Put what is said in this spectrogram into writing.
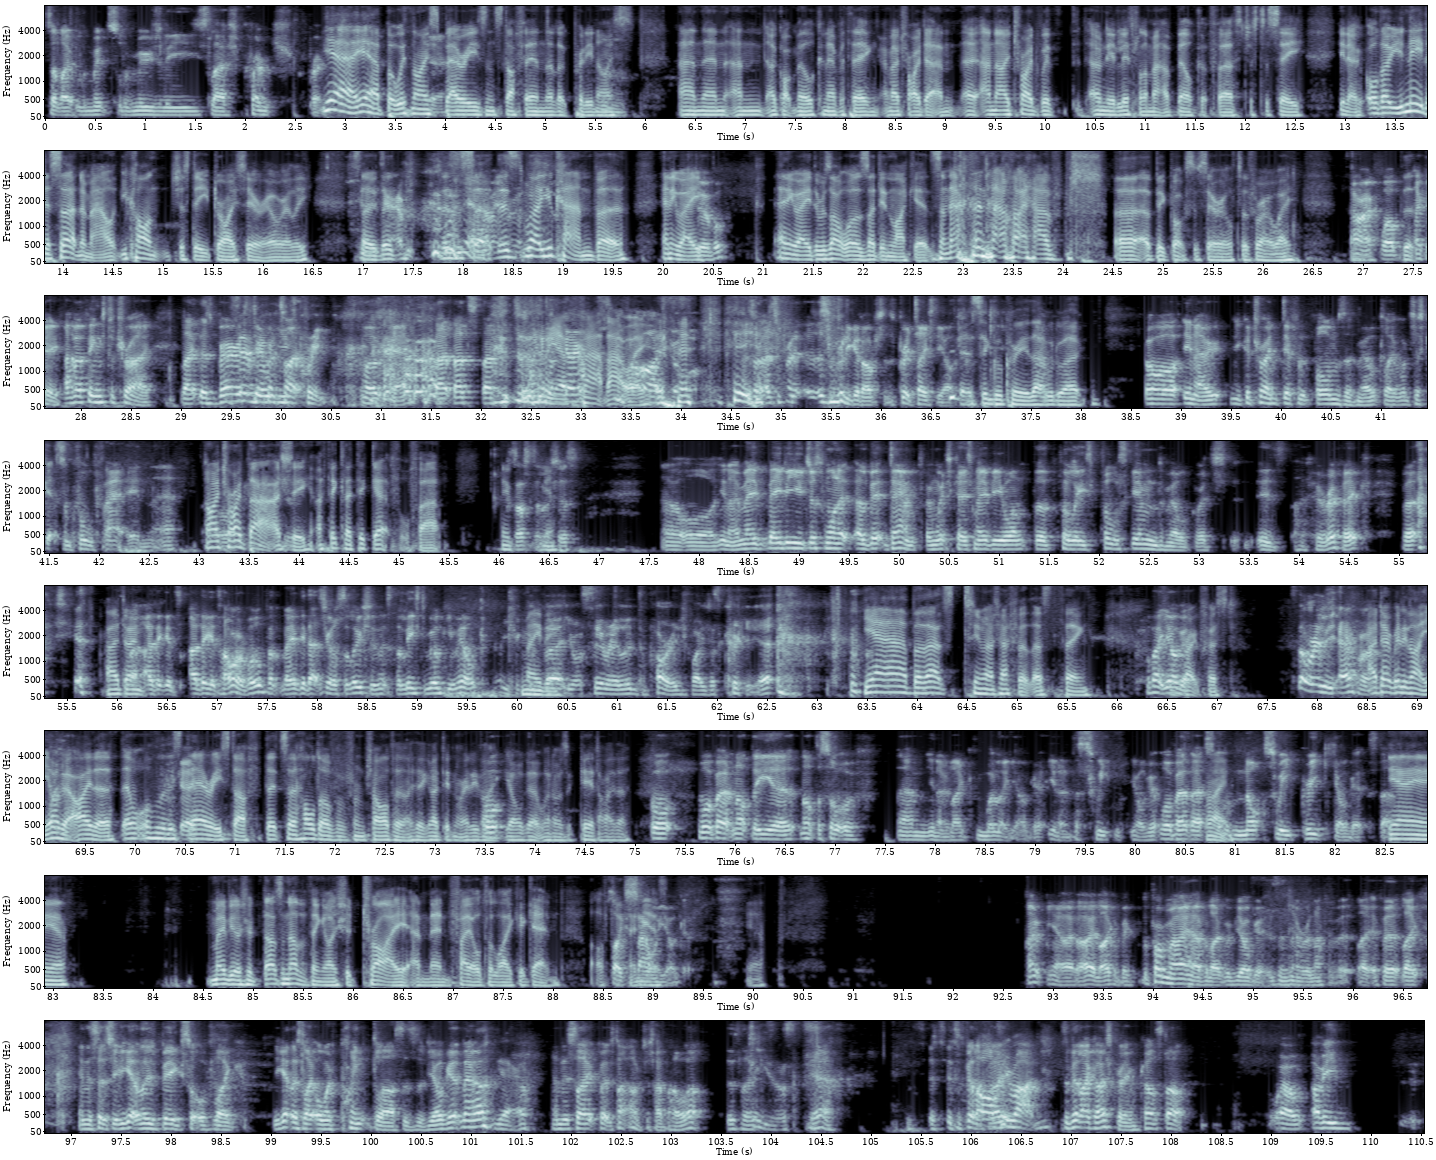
so like the sort of muesli slash crunch breakfast. Yeah, yeah, but with nice Yeah. berries and stuff in, they look pretty nice. And then, and I got milk and everything, and I tried it, and uh, and I tried with only a little amount of milk at first, just to see, you know. Although you need a certain amount, you can't just eat dry cereal, really. So there, there's a Yeah, cer- I mean- there's, well, you can, but anyway, Doable. Anyway, the result was I didn't like it. So now, now I have uh, a big box of cereal to throw away. All right. Well, the- okay. Other things to try. Like there's various different milk, use types. cream. Well, yeah, that, that's that's Just I'm gonna get fat that super way. that's, that's, a pretty, that's a pretty good option. It's a pretty tasty option. single cream that would work. Or you know, you could try different forms of milk. Like, we'll just get some full fat in there. Oh, I tried like- that actually. I think I did get full fat. fat. 'Cause that's Yeah. Uh, or you know, maybe maybe you just want it a bit damp. In which case, maybe you want the fully full skimmed milk, which is horrific. But I don't. I think it's I think it's horrible. But maybe that's your solution. It's the least milky milk. You can Maybe. convert your cereal into porridge by just cooking it. yeah, but that's too much effort. That's the thing. What about yogurt? breakfast. It's not really effort. I don't really like yogurt either. All of this Okay. dairy stuff. That's a holdover from childhood. I think I didn't really like Well- yogurt when I was a kid either. Or what about not the uh, not the sort of um, you know like Muller yogurt, you know the sweet yogurt. What about that sort Right. of not sweet Greek yogurt stuff? Yeah, yeah, yeah. Maybe I should. That's another thing I should try and then fail to like again after It's like 10 sour years. yogurt. Yeah. I, yeah, I, I like a big. The problem I have like with yogurt is there's never enough of it. Like if it like in the sense if you get those big sort of like you get those like almost pint glasses of yogurt now, Yeah. and it's like, but it's not. I'll just have a whole lot. It's like, Jesus. yeah, it's, it's, a bit like too much. it's a bit like ice cream. Can't stop. Well, I mean,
